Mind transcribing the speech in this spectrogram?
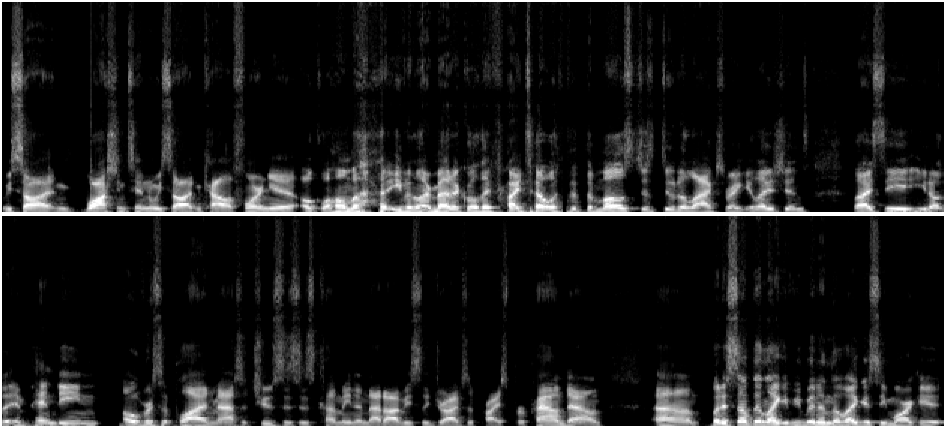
We saw it in washington. We saw it in california. Oklahoma even though they're medical they probably dealt with it the most just due to lax regulations. But i see you know the impending oversupply in massachusetts is coming and that obviously drives the price per pound down. Um, but it's something like if you've been in the legacy market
